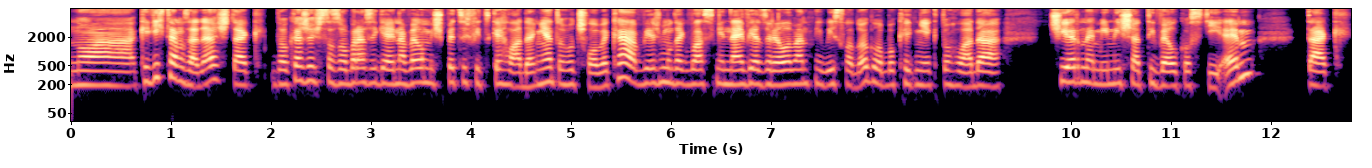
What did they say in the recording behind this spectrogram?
No a keď ich tam zadaš, tak dokážeš sa zobraziť aj na veľmi špecifické hľadania toho človeka a vieš mu tak vlastne najviac relevantný výsledok, lebo keď niekto hľadá čierne minišaty veľkosti M, tak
